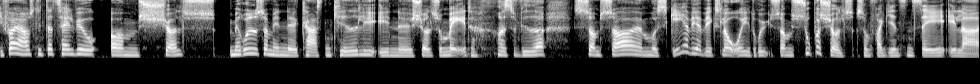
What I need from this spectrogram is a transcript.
I forrige afsnit, der talte vi jo om Scholz med ryd som en øh, Carsten Kedelig, en øh, Scholzomat og så videre, som så øh, måske er ved at veksle over i et ry som Super Scholz, som Frank Jensen sagde, eller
